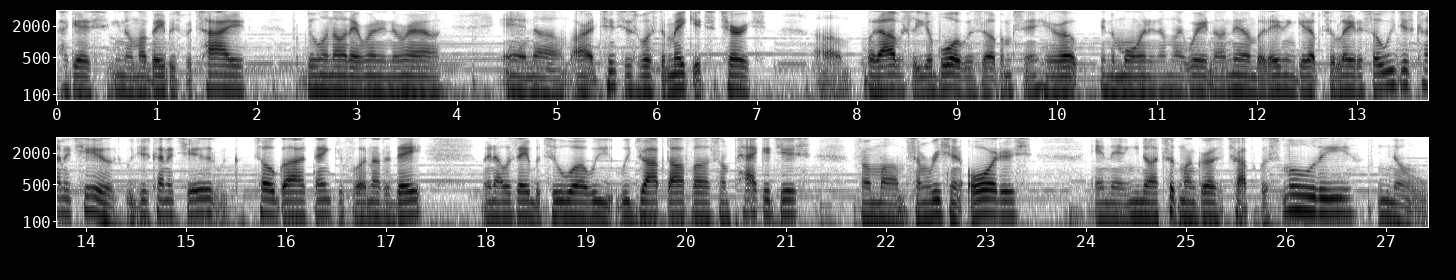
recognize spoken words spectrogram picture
I guess, you know, my babies were tired from doing all that running around, and um, our intentions was to make it to church. Um, but obviously, your boy was up. I'm sitting here up in the morning. I'm like waiting on them, but they didn't get up till later. So we just kind of chilled. We just kind of chilled. We told God, "Thank you for another day." And I was able to uh, we we dropped off uh, some packages from um, some recent orders, and then you know I took my girls a tropical smoothie. You know,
